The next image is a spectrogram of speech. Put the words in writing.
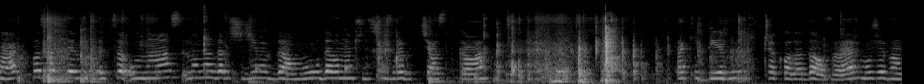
Tak, poza tym co u nas, no nadal siedzimy w domu. Udało nam się dzisiaj zrobić ciastka. Takie pierniki czekoladowe. Może Wam...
